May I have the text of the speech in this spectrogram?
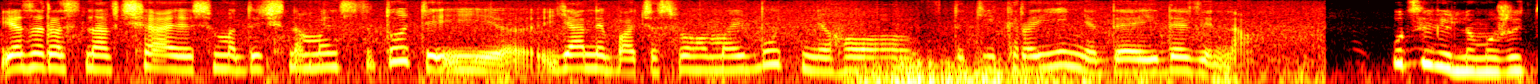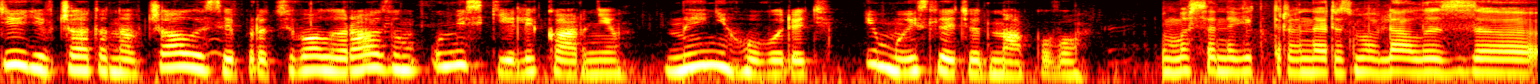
Я зараз навчаюсь в медичному інституті, і я не бачу свого майбутнього в такій країні, де йде війна. У цивільному житті дівчата навчалися і працювали разом у міській лікарні. Нині говорять і мислять однаково. Ми з Анною Вікторовною розмовляли з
